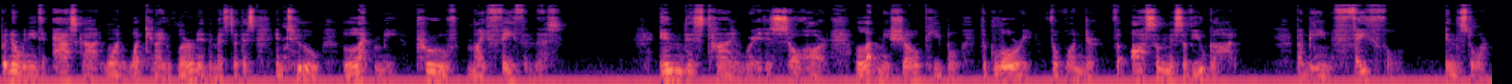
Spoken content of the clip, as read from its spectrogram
But no, we need to ask God, one, what can I learn in the midst of this? And two, let me prove my faith in this. In this time where it is so hard, let me show people the glory, the wonder, the awesomeness of you, God, by being faithful in the storm.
